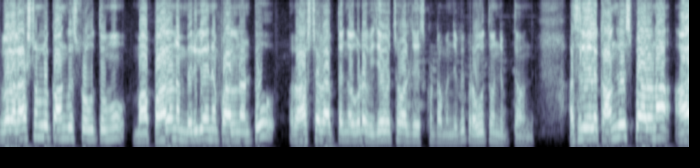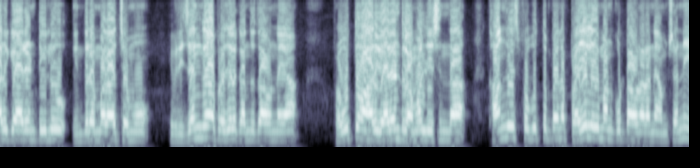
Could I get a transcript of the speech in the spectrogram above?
ఇవాళ రాష్ట్రంలో కాంగ్రెస్ ప్రభుత్వము మా పాలన మెరుగైన పాలన అంటూ రాష్ట్ర వ్యాప్తంగా కూడా విజయోత్సవాలు చేసుకుంటామని చెప్పి ప్రభుత్వం చెప్తా ఉంది. అసలు ఇలా కాంగ్రెస్ పాలన ఆరు గ్యారంటీలు ఇందిరమ్మ రాజ్యము ఇవి నిజంగా ప్రజలకు అందుతా ఉన్నాయా? ప్రభుత్వం ఆరు గ్యారెంటీలు అమలు చేసిందా? కాంగ్రెస్ ప్రభుత్వం పైన ప్రజలు ఏమనుకుంటా ఉన్నారనే అంశాన్ని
